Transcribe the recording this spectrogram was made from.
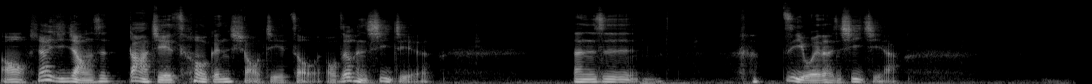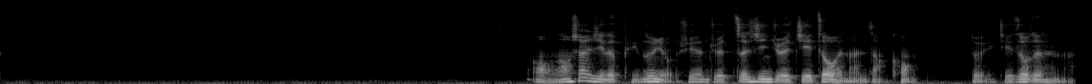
哦，下一集讲的是大节奏跟小节奏，哦，这个很细节，但是是 自以为的很细节啊。哦，然后下一集的评论，有些人觉得真心觉得节奏很难掌控，对，节奏真的很难。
